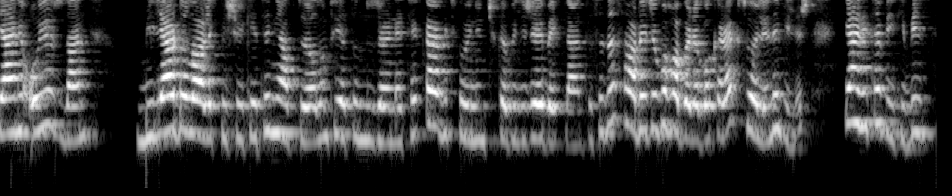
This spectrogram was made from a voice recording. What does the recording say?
Yani o yüzden milyar dolarlık bir şirketin yaptığı alım fiyatının üzerine tekrar Bitcoin'in çıkabileceği beklentisi de sadece bu habere bakarak söylenebilir. Yani tabii ki biz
